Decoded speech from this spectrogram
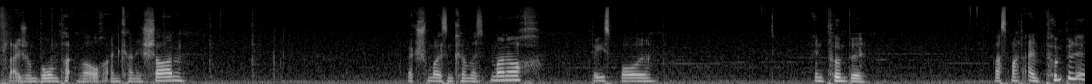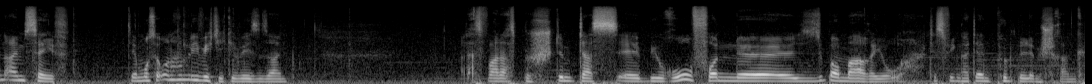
Fleisch und Bohnen packen wir auch ein, kann nicht schaden. Wegschmeißen können wir es immer noch. Baseball. Ein Pümpel. Was macht ein Pümpel in einem Safe? Der muss ja unheimlich wichtig gewesen sein. Das war das bestimmt das äh, Büro von äh, Super Mario. Deswegen hat er einen Pümpel im Schrank.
